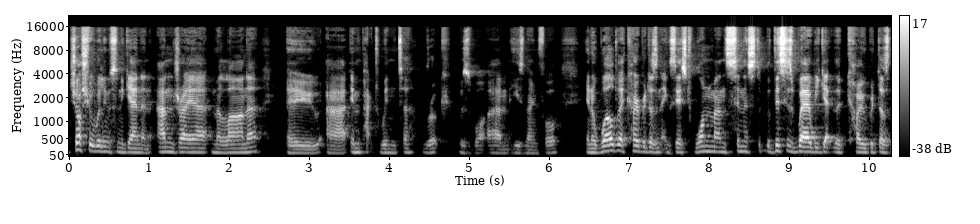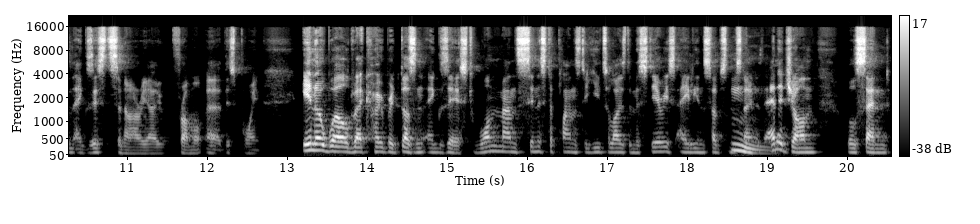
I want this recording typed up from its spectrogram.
Joshua Williamson again and Andrea Milana who uh, Impact Winter Rook was what um, he's known for. In a world where Cobra doesn't exist, one man sinister. But this is where we get the Cobra doesn't exist scenario from uh, at this point. In a world where Cobra doesn't exist, one man's sinister plans to utilize the mysterious alien substance mm. known as hmm. Energon will send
